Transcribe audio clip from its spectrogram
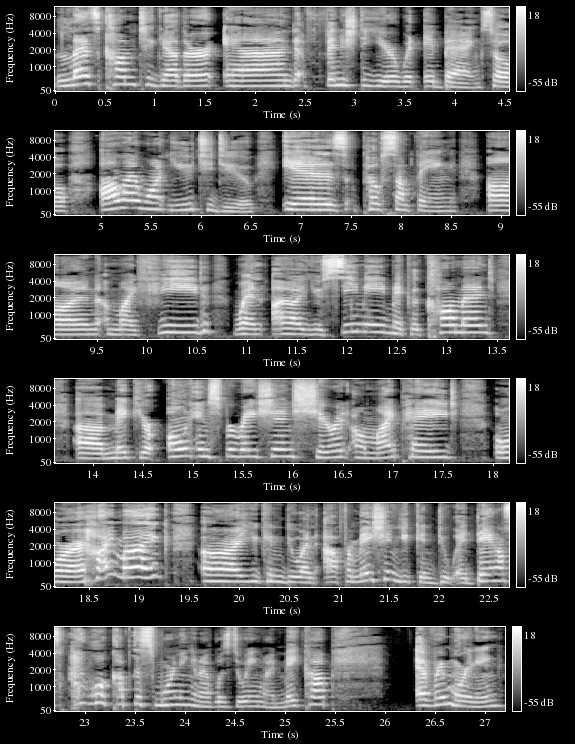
Let's come together and finish the year with a bang. So all I want you to do is post something on my feed when uh, you see me, make a comment, uh, make your own inspiration, share it on my page, or hi Mike, uh, you can do an affirmation, you can do a dance. I woke up this morning and I was doing my makeup every morning.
